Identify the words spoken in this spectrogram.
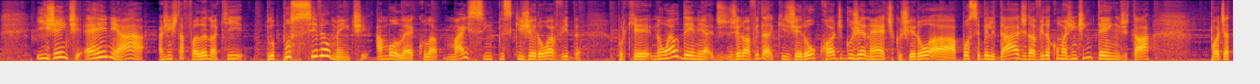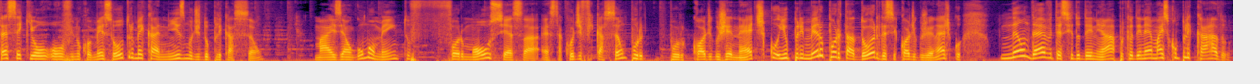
E, gente, RNA, a gente está falando aqui do possivelmente a molécula mais simples que gerou a vida. Porque não é o DNA gerou a vida que gerou o código genético, gerou a possibilidade da vida como a gente entende, tá? Pode até ser que hou- houve no começo outro mecanismo de duplicação, mas em algum momento formou-se essa, essa codificação por, por código genético e o primeiro portador desse código genético não deve ter sido o DNA, porque o DNA é mais complicado.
